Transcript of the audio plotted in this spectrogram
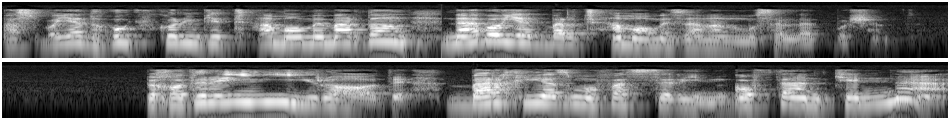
پس باید حکم کنیم که تمام مردان نباید بر تمام زنان مسلط باشند. به خاطر این ایراد برخی از مفسرین گفتند که نه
